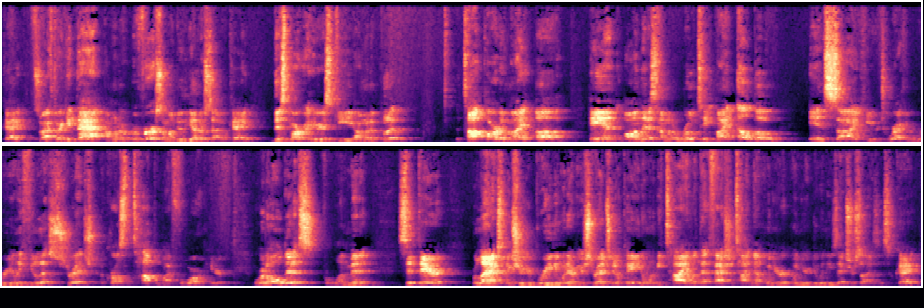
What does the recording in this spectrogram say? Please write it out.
Okay? So after I get that, I'm going to reverse. I'm going to do the other side. Okay? This part right here is key. I'm going to put the top part of my uh, hand on this and I'm going to rotate my elbow inside here to where I can really feel that stretch across the top of my forearm here. We're going to hold this for one minute. Sit there, relax, make sure you're breathing whenever you're stretching, okay? You don't want to be tight. Let that fascia tighten up when you're, when you're doing these exercises, okay?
